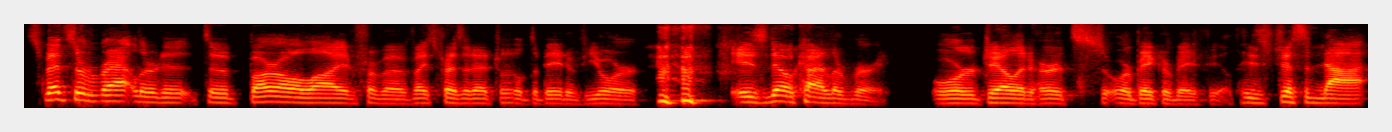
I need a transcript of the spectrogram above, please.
Spencer Rattler, to, to borrow a line from a vice presidential debate of yore, is no Kyler Murray or Jalen Hurts or Baker Mayfield. He's just not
